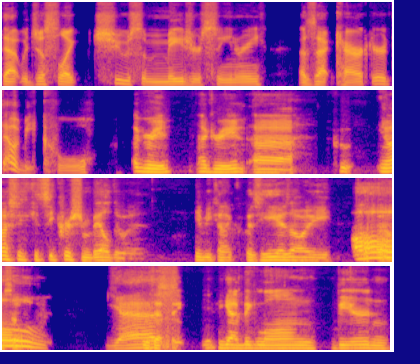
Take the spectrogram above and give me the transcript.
that would just like chew some major scenery as that character. That would be cool. Agreed. Agreed. Uh who you know, actually you could see Christian Bale doing it. He'd be kind of because he has already Oh, Yes. He got a big long beard and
